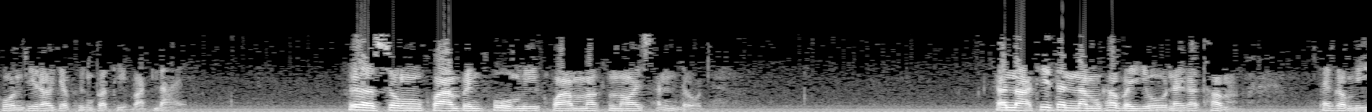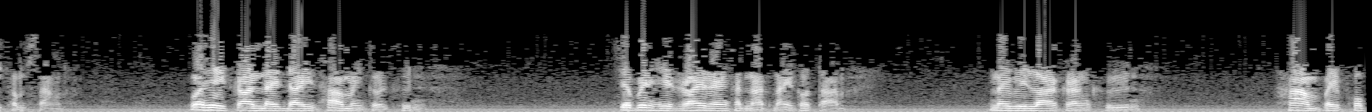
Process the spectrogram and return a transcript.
ควรที่เราจะพึงปฏิบัติได้ เพื่อทรงความเป็นผู้มีความมักน้อยสันโดษขณะที่ท่านนำเข้าไปอยู่ในกระท่อมท่านก็มีคำสั่ง ว่าเหตุการณ์ใด ๆ ถ้ามันเกิดขึ้น จะเป็นเหตุร้ายแรงขนาดไหนก็ตาม ในเวลากลางคืน ห้ามไปพบ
